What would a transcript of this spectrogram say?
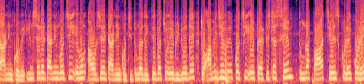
টার্নিং করবে। ইনসাইডে টার্নিং করছি এবং আউটসাইডে টার্নিং করছি, তোমরা দেখতেই পাচ্ছ এই ভিডিওতে। তো আমি যেভাবে করছি এই প্র্যাকটিসটা সেম তোমরা পা চেঞ্জ করে করে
